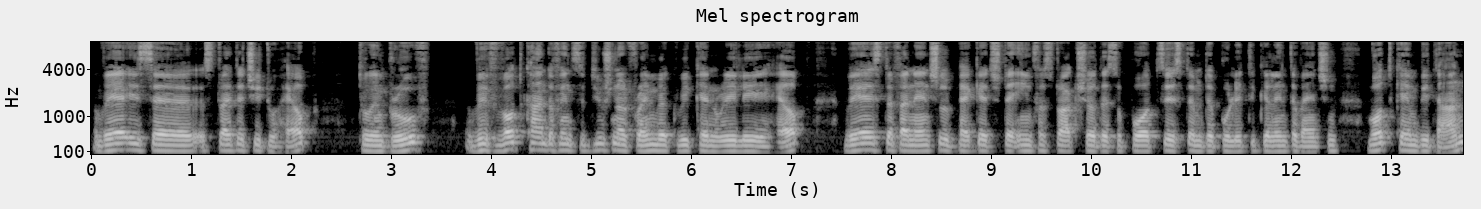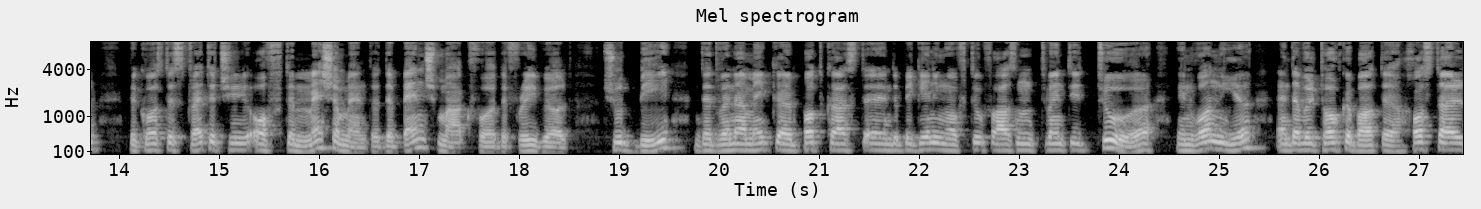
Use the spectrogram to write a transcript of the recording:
where is a strategy to help, to improve, with what kind of institutional framework we can really help, where is the financial package, the infrastructure, the support system, the political intervention, what can be done, because the strategy of the measurement, the benchmark for the free world should be that when I make a podcast in the beginning of 2022 uh, in one year, and I will talk about the hostile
